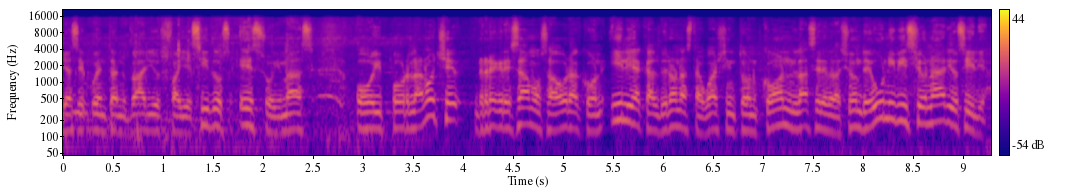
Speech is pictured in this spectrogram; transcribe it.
Ya se cuentan varios fallecidos, eso y más hoy por la noche. Regresamos ahora con Ilia Calderón hasta Washington con la celebración de Univisionarios, Ilia.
